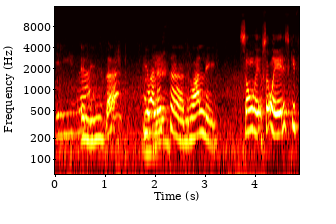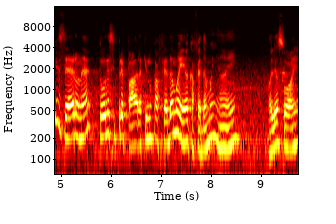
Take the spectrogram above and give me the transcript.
Elisa. Elisa e o Ale. Alessandro, o Ale. São, são eles que fizeram, né? Todo esse preparo aqui no café da manhã. Café da manhã, hein? Olha só, hein?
